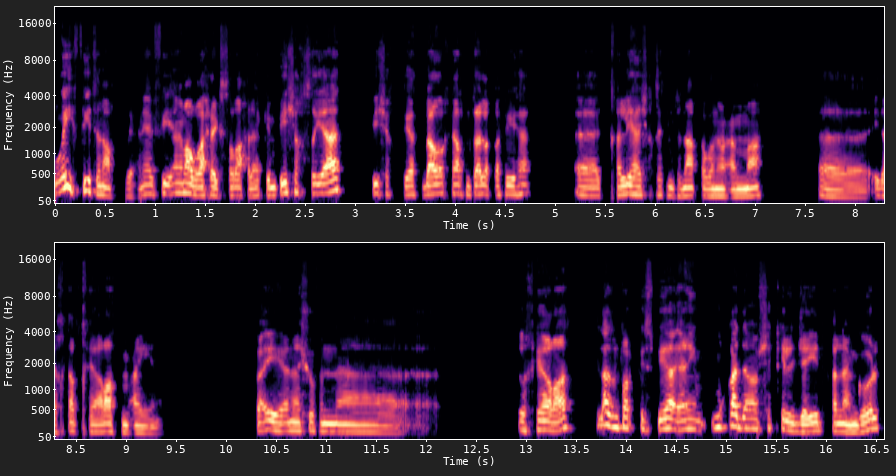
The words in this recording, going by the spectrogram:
وإي في تناقض. يعني في أنا ما أبغى أحرق صراحة، لكن في شخصيات في شخصيات بعض الخيارات متعلقة فيها آآ تخلّيها شخصيات متناقضة نوعًا ما آآ إذا اخترت خيارات معينة. فإي أنا أشوف إن الخيارات لازم تركز فيها يعني مقدمة بشكل جيد خلينا نقول،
